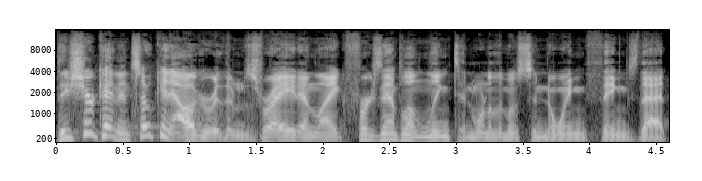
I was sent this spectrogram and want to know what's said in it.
They sure can, and so can algorithms, right? And like, for example, on LinkedIn, one of the most annoying things that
